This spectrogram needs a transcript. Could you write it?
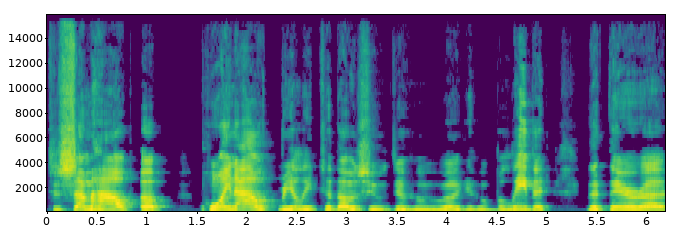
to somehow uh, point out, really, to those who who uh, who believe it, that they're uh,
